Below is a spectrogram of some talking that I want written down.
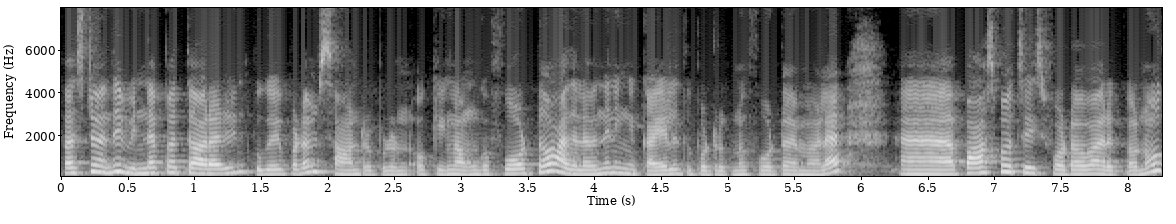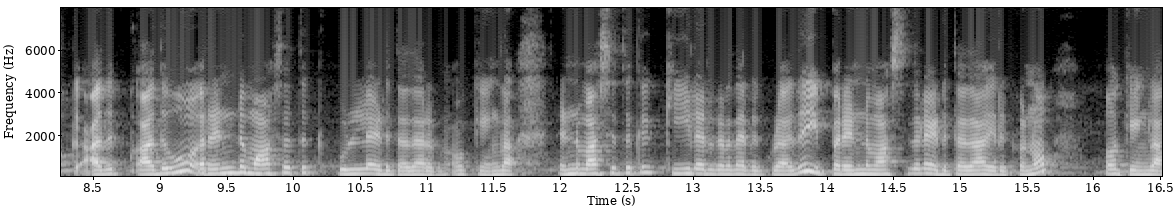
ஃபஸ்ட்டு வந்து விண்ணப்பதாரரின் புகைப்படம் சான்றுபடணும் ஓகேங்களா? உங்கள் ஃபோட்டோ அதில் வந்து நீங்கள் கையெழுத்து போட்டிருக்கணும் ஃபோட்டோ மேலே. பாஸ்போர்ட் சைஸ் ஃபோட்டோவாக இருக்கணும். அது அதுவும் ரெண்டு மாதத்துக்குள்ளே எடுத்ததாக இருக்கணும். ஓகேங்களா? ரெண்டு மாதத்துக்கு கீழே இருக்கிறதா இருக்கக்கூடாது. இப்போ ரெண்டு மாதத்தில் எடுத்ததாக இருக்கணும். ஓகேங்களா?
